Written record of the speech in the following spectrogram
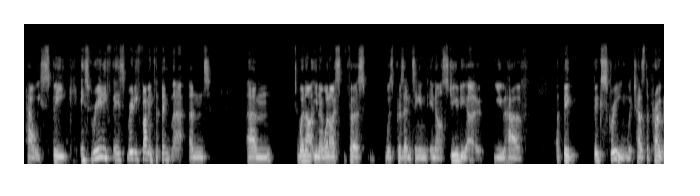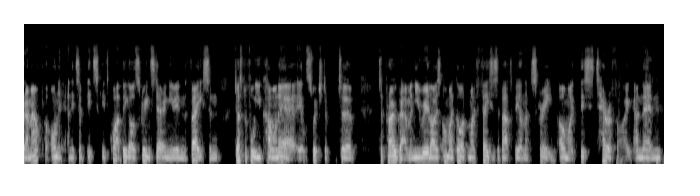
how we speak. It's really it's really funny to think that. And um when i you know when i first was presenting in in our studio you have a big big screen which has the program output on it and it's a it's it's quite a big old screen staring you in the face and just before you come on air it'll switch to to to program and you realize oh my god my face is about to be on that screen. Oh my this is terrifying. And then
